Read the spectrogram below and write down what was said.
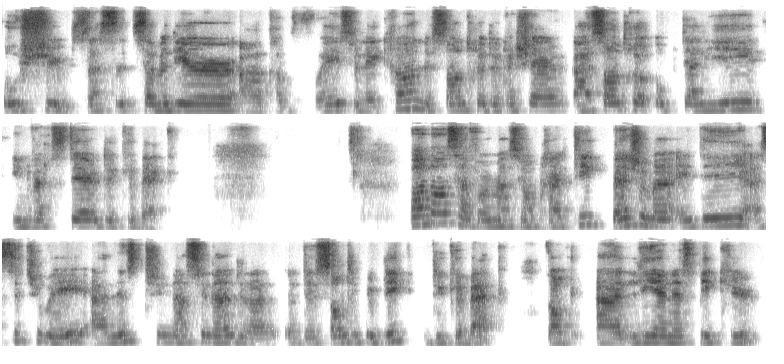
au CHU. Ça, ça veut dire, euh, comme vous voyez sur l'écran, le Centre de recherche, euh, Centre hospitalier universitaire de Québec. Pendant sa formation pratique, Benjamin a été situé à l'Institut national de, santé publique du Québec, donc à l'INSPQ.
